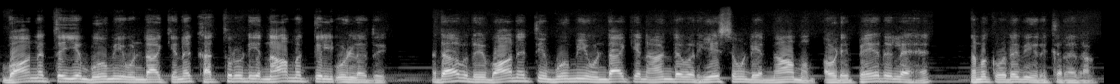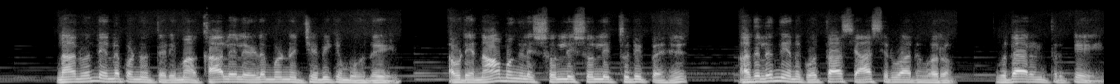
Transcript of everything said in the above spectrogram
வானத்தையும் பூமி உண்டாக்கின கத்தருடைய நாமத்தில் உள்ளது. அதாவது வானத்தையும் பூமி உண்டாக்கின ஆண்டவர் இயேசுடைய நாமம் அவருடைய பேருல நமக்கு உதவி இருக்கிறதாம். நான் வந்து என்ன பண்ணுவேன் தெரியுமா? காலையில எழும்பண்ணு ஜெபிக்கும் போது அவருடைய நாமங்களை சொல்லி சொல்லி துடிப்பேன் அதுல இருந்து எனக்கு ஒத்தாசை ஆசீர்வாதம் வரும். உதாரணத்திற்கு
